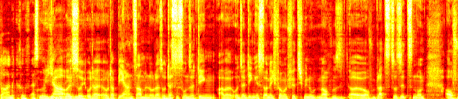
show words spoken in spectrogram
oder Angriff, Essen und Ja, also, oder, oder Bären sammeln oder so. Mhm. Das ist unser Ding. Aber unser Ding ist doch nicht 45 Minuten auf dem, äh, auf dem Platz zu sitzen und auf,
